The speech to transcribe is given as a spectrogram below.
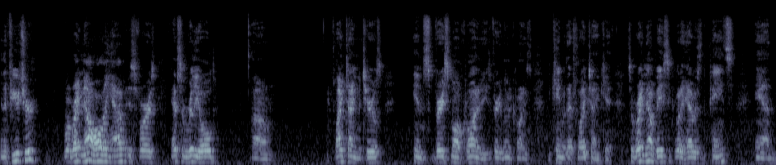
in the future. Well, right now, all I have as far as I have some really old um, fly tying materials in very small quantities, very limited quantities that came with that fly tying kit. So right now, basically what I have is the paints and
